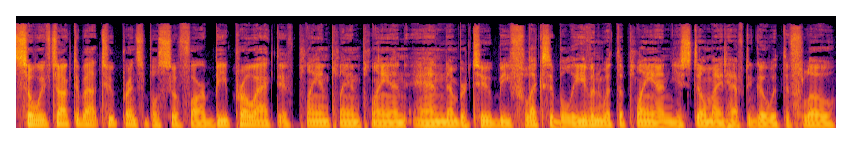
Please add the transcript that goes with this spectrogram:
So we've talked about two principles so far be proactive, plan, plan, plan. And number two, be flexible. Even with the plan, you still might have to go with the flow.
